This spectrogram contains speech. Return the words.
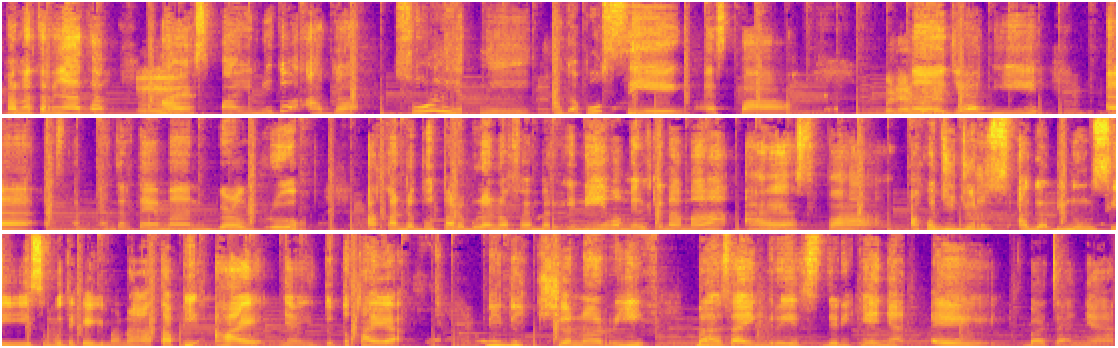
karena ternyata Hmm, aespa ini tuh agak sulit nih, agak pusing aespa. benar Nah, benar. jadi eh, SM Entertainment Girl Group akan debut pada bulan November ini memiliki nama aespa. Aku jujur agak bingung sih sebutnya kayak gimana. Tapi A-nya itu tuh kayak di dictionary bahasa Inggris. Jadi kayaknya E bacanya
